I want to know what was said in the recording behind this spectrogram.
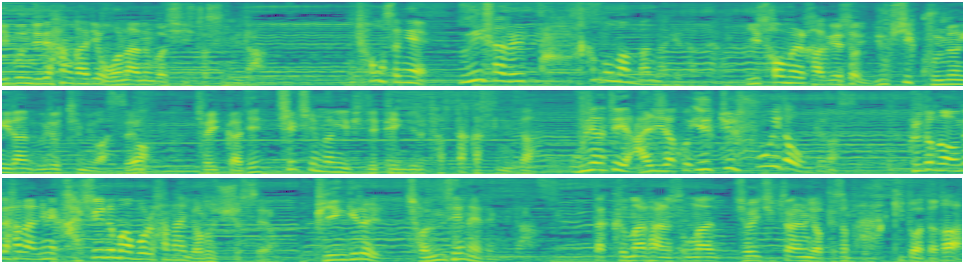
이분들이 한 가지 원하는 것이 있었습니다. 평생에 의사를 딱 한 번만 만나게 달라요. 이 섬을 가기 위해서 69명이라는 의료팀이 왔어요. 저희까지 70명이 비행기를 타서 딱 갔습니다. 우리한테 알리지 않고 일주일 후에다 옮겨놨어요. 그러던 가운데 하나님이 갈 수 있는 방법을 하나 열어주셨어요. 비행기를 전세 내야 됩니다. 딱 그 말 하는 순간 저희 집사람 옆에서 막 기도하다가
